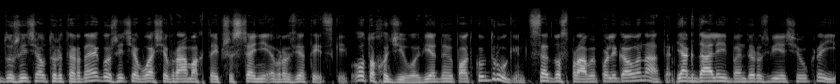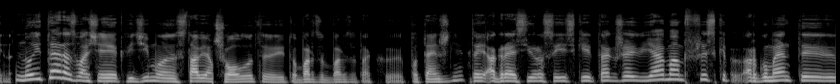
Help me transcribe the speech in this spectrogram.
do życia autorytarnego, życia właśnie w ramach tej przestrzeni euroazjatyckiej. O to chodziło w jednym wypadku, w drugim. Sedno sprawy polegało na tym, jak dalej będzie rozwijać się Ukraina. No i teraz właśnie, jak widzimy, stawiam czoło, i to bardzo, bardzo tak e, potężnie, tej agresji rosyjskiej, także ja mam wszystkie argumenty,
